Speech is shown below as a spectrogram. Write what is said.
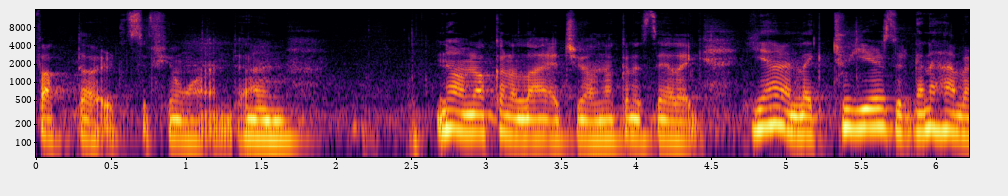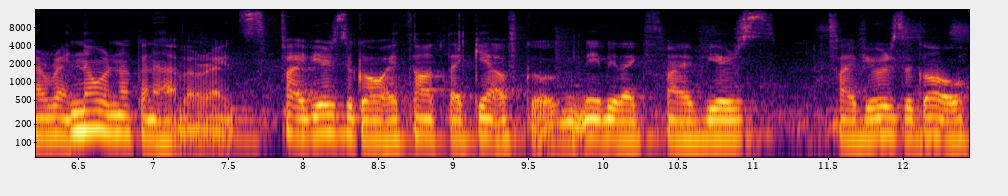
fucktards, if you want. Mm. And no, I'm not gonna lie at you. I'm not gonna say like, yeah, in like two years we're gonna have our rights. No, we're not gonna have our rights. Five years ago, I thought like, yeah, of course, maybe like five years, five years ago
